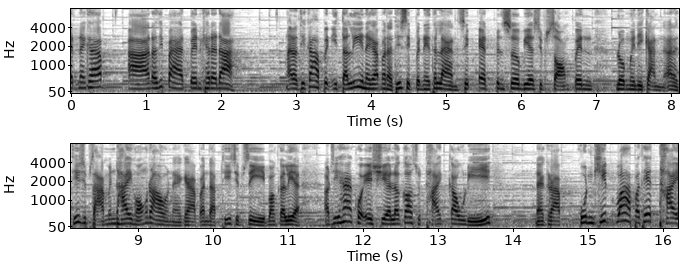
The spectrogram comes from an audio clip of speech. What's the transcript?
7นะครับอันดับที่ 8 เป็นแคนาดา อันดับที่ 9 เป็นอิตาลีนะครับ อันดับที่ 10 เป็นเนเธอร์แลนด์ 11 เป็นเซอร์เบีย 12 เป็นโรมานิกัน อันดับที่ 13 เป็นไทยของเรานะครับ อันดับที่ 14 บัลแกเรีย อันดับที่ 5 โครเอเชีย แล้วก็สุดท้ายเกาหลีนะครับ คุณคิดว่าประเทศไทย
